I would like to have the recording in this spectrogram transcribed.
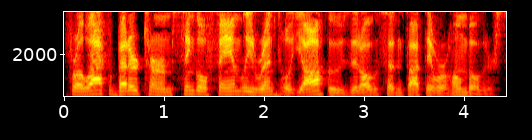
for a lack of better term, single family rental yahoos that all of a sudden thought they were home builders,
